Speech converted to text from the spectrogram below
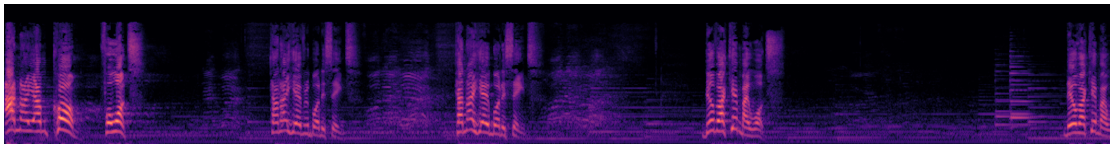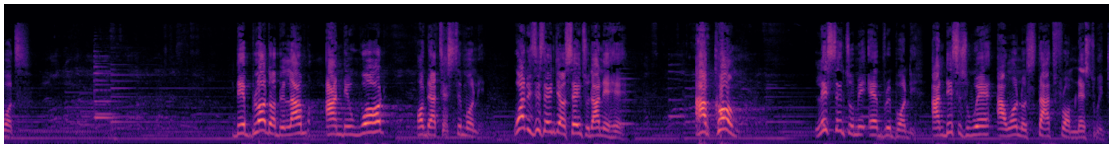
And I am come for what? Can I hear everybody say it? Can I hear everybody say it? They overcame by what? They overcame by what? The blood of the Lamb and the word of their testimony. What is this angel saying to Daniel here? I've come. Listen to me, everybody. And this is where I want to start from next week.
